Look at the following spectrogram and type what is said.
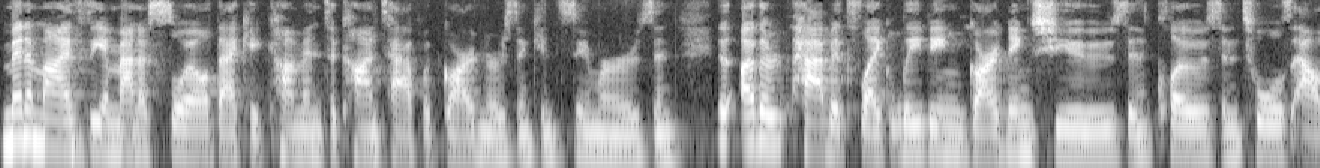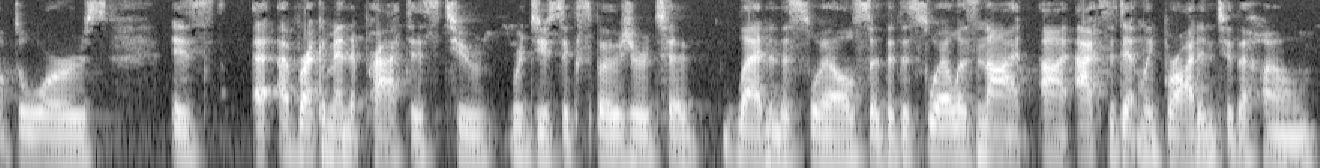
minimize the amount of soil that could come into contact with gardeners and consumers and other habits like leaving gardening shoes and clothes and tools outdoors is a recommended practice to reduce exposure to lead in the soil so that the soil is not uh, accidentally brought into the home.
